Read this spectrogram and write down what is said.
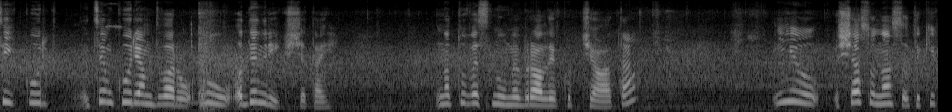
Цій кур... Цим курям два роки. Ну, один рік считай. На ту весну ми брали курчата. І зараз у нас такі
